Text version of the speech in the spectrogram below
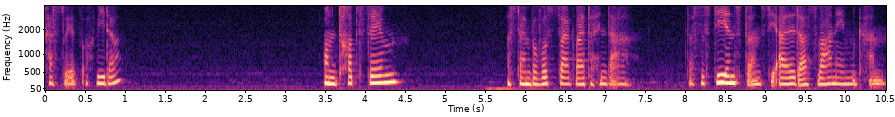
hast du jetzt auch wieder. Und trotzdem ist dein Bewusstsein weiterhin da. Das ist die Instanz, die all das wahrnehmen kann.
